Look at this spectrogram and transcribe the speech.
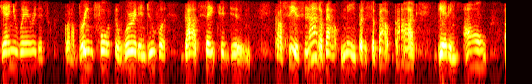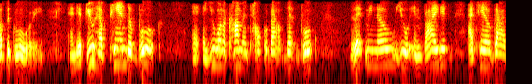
January that's going to bring forth the word and do what God say to do. Because, see, it's not about me, but it's about God getting all of the glory. And if you have penned a book and, and you want to come and talk about that book, let me know. You're invited. I tell God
